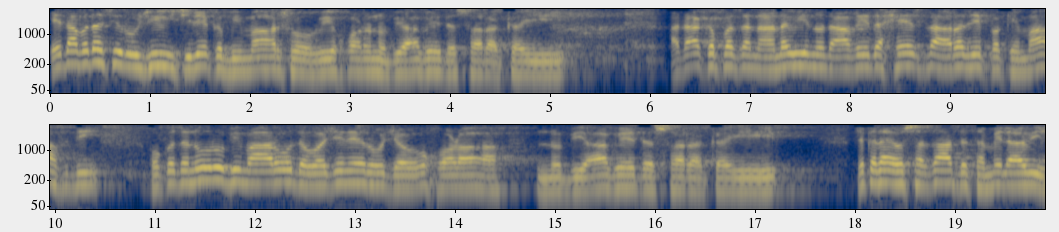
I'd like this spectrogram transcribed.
ادا بدا سی روجی چې دې ک بیمار شو وی خورنو بیا به د سره کوي ادا ک په زنانوی نو د هغه د حیز د عرض پکې معاف دي خو که د نورو بیمارو د وجنې روجو خورا نو بیا به د سره کوي ځکه دا یو سزا د تملاوی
